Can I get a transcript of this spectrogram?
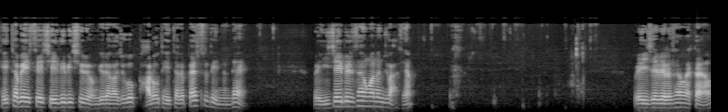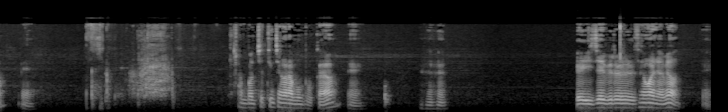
데이터베이스에 JDBC로 연결해가지고 바로 데이터를 뺄 수도 있는데 왜 EJB를 사용하는 줄 아세요? 왜 EJB를 사용할까요? 네. 한번 채팅창을 한번 볼까요? 네. 왜 이제비를 사용하냐면 네,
